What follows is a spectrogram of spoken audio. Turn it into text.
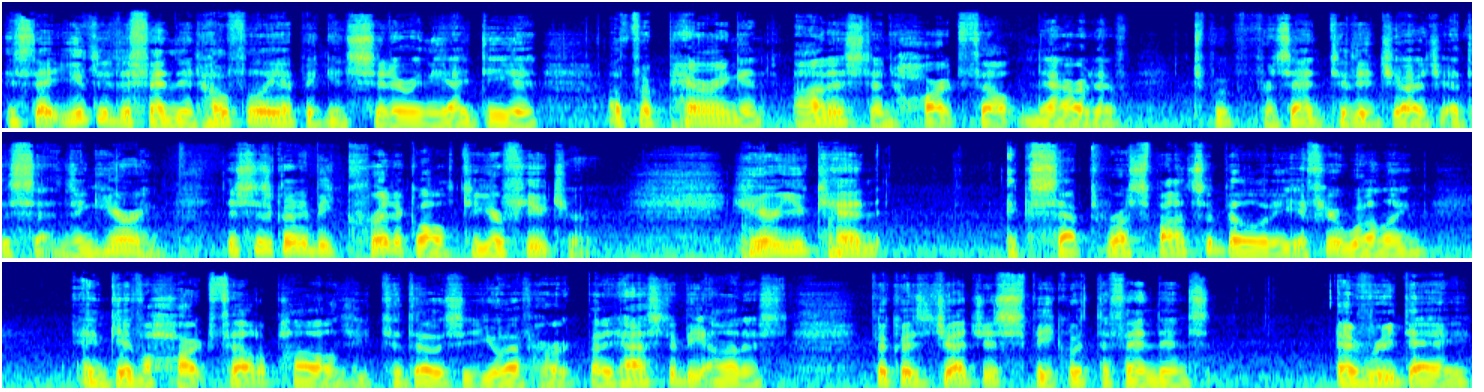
is that you, the defendant, hopefully have been considering the idea of preparing an honest and heartfelt narrative to present to the judge at the sentencing hearing this is going to be critical to your future. Here you can accept responsibility if you're willing and give a heartfelt apology to those that you have hurt. But it has to be honest because judges speak with defendants every day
